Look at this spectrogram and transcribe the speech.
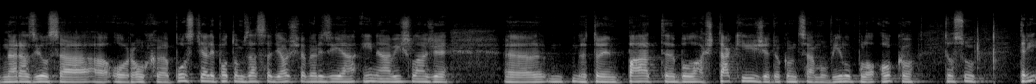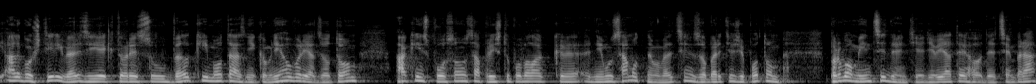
narazil sa o roh postele. Potom zasa ďalšia verzia iná vyšla, že e, ten pád bol až taký, že dokonca mu vylúplo oko. To sú tri alebo štyri verzie, ktoré sú veľkým otáznikom. Nehovoriac o tom, akým spôsobom sa pristupovala k nemu samotnému. Veď zoberte, že po tom prvom incidente 9. decembra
